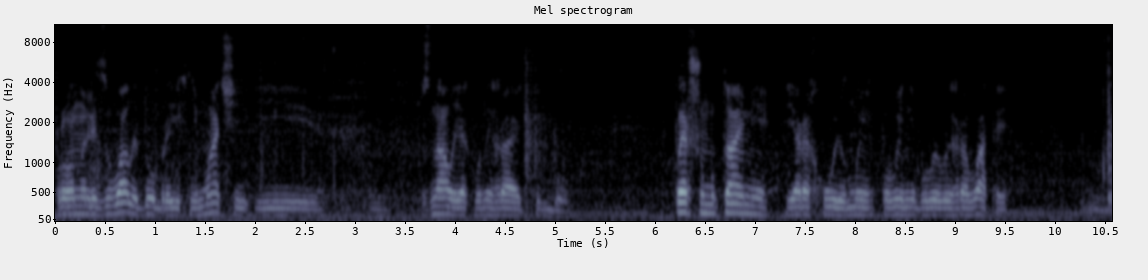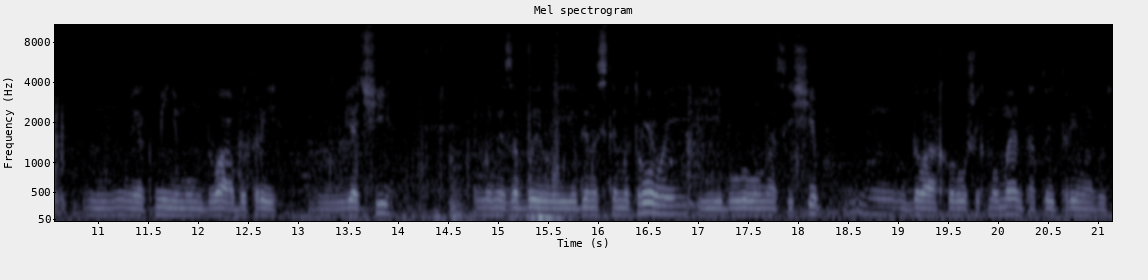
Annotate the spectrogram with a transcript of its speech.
проаналізували добре їхні матчі і знали, як вони грають в футбол. В першому таймі, я рахую, ми повинні були вигравати ну, як мінімум два або три м'ячі. Ми не забили і 11-метровий, і було у нас іще два хороших моменти, то й три, мабуть.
